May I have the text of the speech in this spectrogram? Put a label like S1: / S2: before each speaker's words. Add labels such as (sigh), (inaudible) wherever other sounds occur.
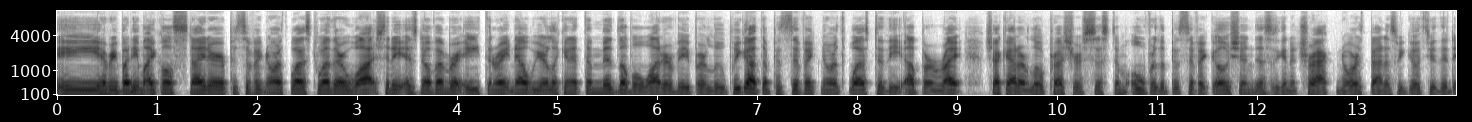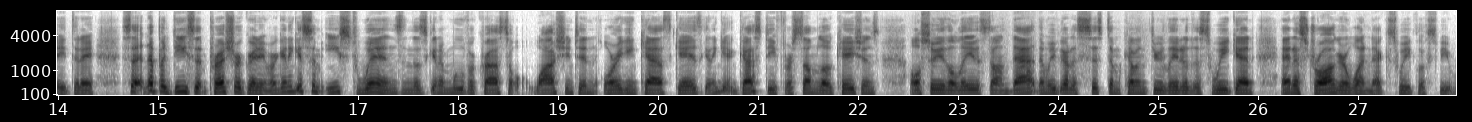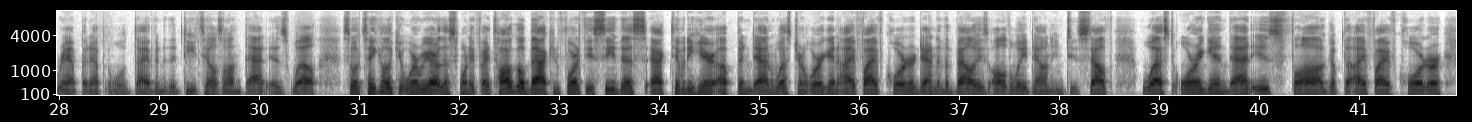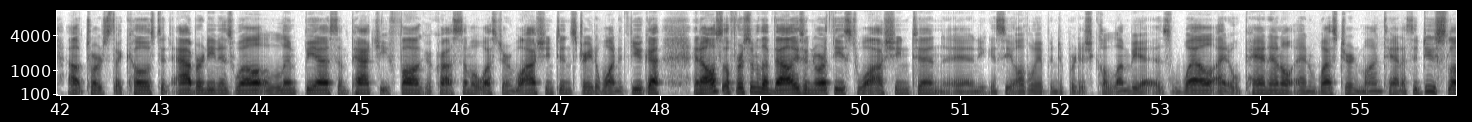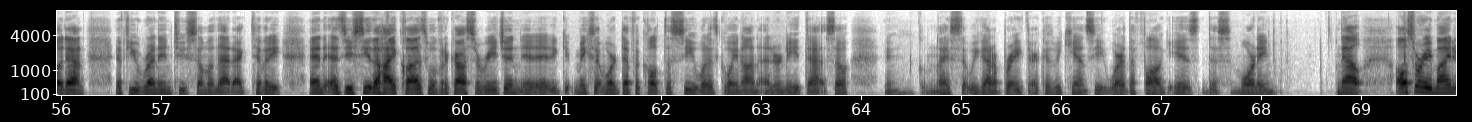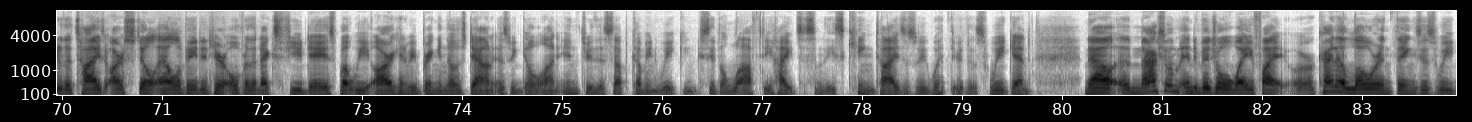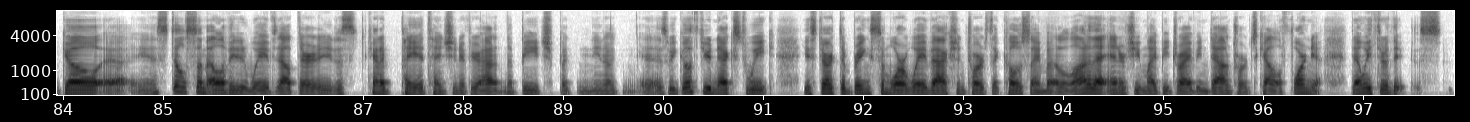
S1: Hey everybody, Michael Snyder, Pacific Northwest Weather Watch. Today is November 8th, and right now we are looking at the mid-level water vapor loop. We got the Pacific Northwest to the upper right. Check out our low pressure system over the Pacific Ocean. This is going to track northbound as we go through the day today, setting up a decent pressure gradient. We're going to get some east winds, and this is going to move across Washington, Oregon Cascades. Going to get gusty for some locations. I'll show you the latest on that. Then we've got a system coming through later this weekend, and a stronger one next week. Looks to be ramping up, and we'll dive into the details on that as well. So take a look at where we are this morning. If I toggle back and forth, you see this activity here up and down Western Oregon, I-5 corridor down to the valleys all the way down into Southwest Oregon. That is fog up the I-5 corridor out towards the coast and Aberdeen as well. Olympia, some patchy fog across some of Western Washington, Strait to Juan de Fuca, and also for some of the valleys in Northeast Washington. And you can see all the way up into British Columbia as well, Idaho Panhandle and Western Montana. So do slow down if you run into some of that activity. And as you see the high clouds moving across the region, it, it, makes it more difficult to see what is going on underneath that. So mm, nice that we got a break there because we can't see where the fog is this morning. Now, also a reminder, the tides are still elevated here over the next few days, but we are going to be bringing those down as we go on in through this upcoming week. You can see the lofty heights of some of these king tides as we went through this weekend. Now, uh, maximum individual wave height, we're kind of lowering things as we go. Uh, you know, still some elevated waves out there. You just kind of pay attention if you're out on the beach. But, you know, as we go through next week, you start to bring some more wave action towards the coastline, but a lot of that energy might be driving down towards California. Then we throw the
